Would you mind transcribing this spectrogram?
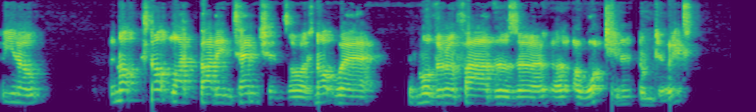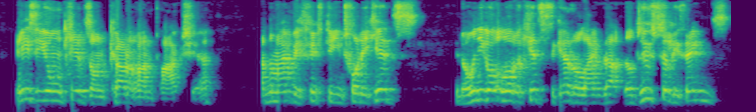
But, you know, not, it's not like bad intentions, or it's not where the mother and fathers are, are, are watching them do it. These are young kids on caravan parks, yeah, and there might be 15, 20 kids. You know, when you got a lot of kids together like that, they'll do silly things.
